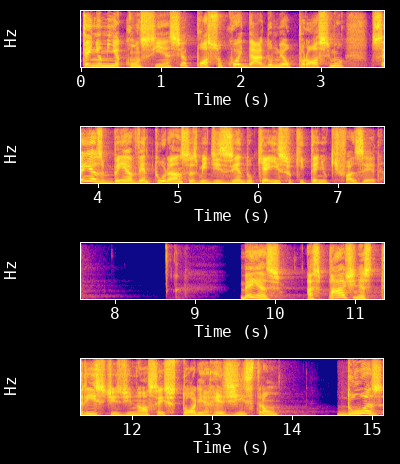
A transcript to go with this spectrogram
tenho minha consciência, posso cuidar do meu próximo sem as bem-aventuranças me dizendo que é isso que tenho que fazer. Bem, as, as páginas tristes de nossa história registram duas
